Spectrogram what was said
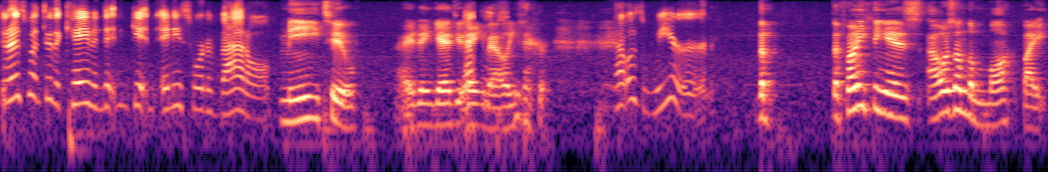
Dude, I just went through the cave and didn't get in any sort of battle. Me too. I didn't get into That any was- battle either. That was weird. the The funny thing is, I was on the Mach bike.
